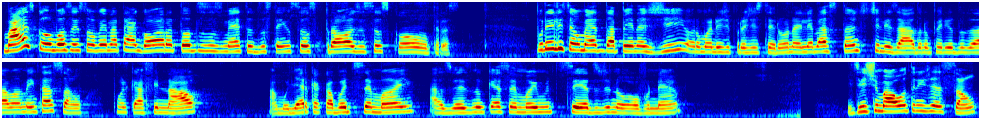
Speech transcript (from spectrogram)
Mas, como vocês estão vendo até agora, todos os métodos têm os seus prós e seus contras. Por ele ser um método apenas de hormônio de progesterona, ele é bastante utilizado no período da amamentação, porque afinal, a mulher que acabou de ser mãe, às vezes não quer ser mãe muito cedo de novo, né? Existe uma outra injeção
